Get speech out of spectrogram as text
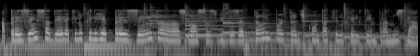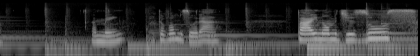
A presença dele, aquilo que ele representa nas nossas vidas é tão importante quanto aquilo que ele tem para nos dar. Amém? Então vamos orar? Pai, em nome de Jesus,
